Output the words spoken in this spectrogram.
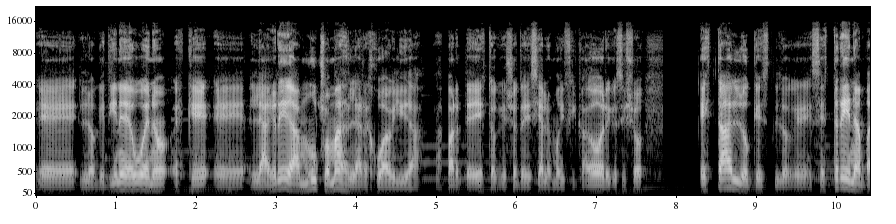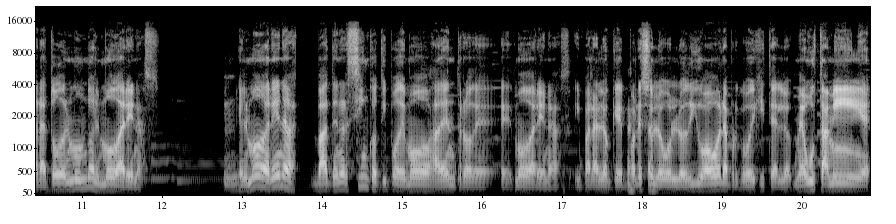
eh, lo que tiene de bueno es que eh, le agrega mucho más la rejugabilidad. Aparte de esto que yo te decía, los modificadores, qué sé yo. Está lo que, lo que se estrena para todo el mundo, el modo arenas. El modo arena va a tener cinco tipos de modos adentro de, modo arenas. Y para lo que, por eso lo, digo ahora, porque vos dijiste, me gusta a mí, eh,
